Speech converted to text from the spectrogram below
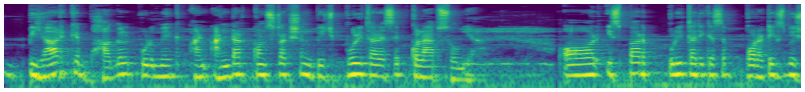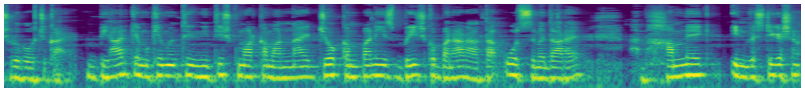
बिहार के भागलपुर में एक अंडर कंस्ट्रक्शन ब्रिज पूरी तरह से कोलैप्स हो गया। और इस पर पूरी तरीके से पॉलिटिक्स भी शुरू हो चुका है। बिहार के मुख्यमंत्री नीतीश कुमार का मानना है, जो कंपनी इस ब्रिज को बना रहा था, वो जिम्मेदार है। हमने एक इन्वेस्टिगेशन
